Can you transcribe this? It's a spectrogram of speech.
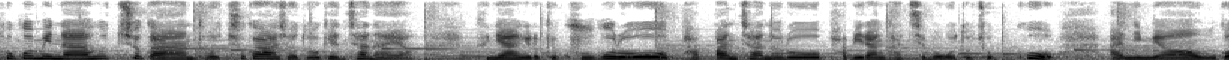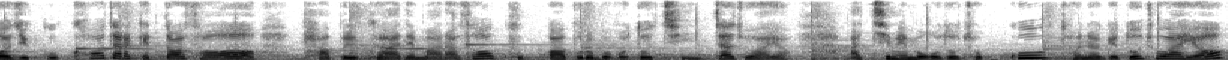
소금이나 후추간 더 추가하셔도 괜찮아요. 그냥 이렇게 국으로 밥 반찬으로 밥이랑 같이 먹어도 좋고 아니면 우거지국 커다랗게 떠서 밥을 그 안에 말아서 국밥으로 먹어도 진짜 좋아요. 아침에 먹어도 좋고 저녁에도 좋아요.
